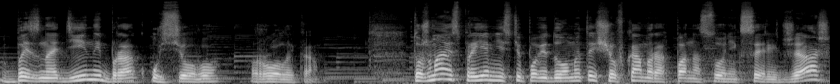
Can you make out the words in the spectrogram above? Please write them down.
безнадійний брак усього ролика. Тож маю з приємністю повідомити, що в камерах Panasonic серії GH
